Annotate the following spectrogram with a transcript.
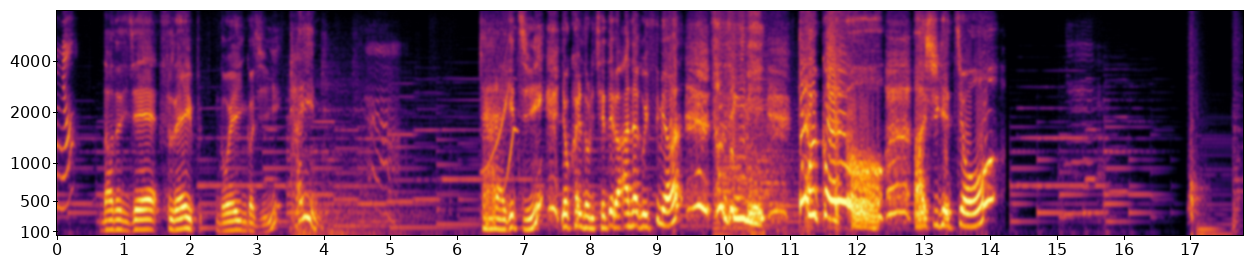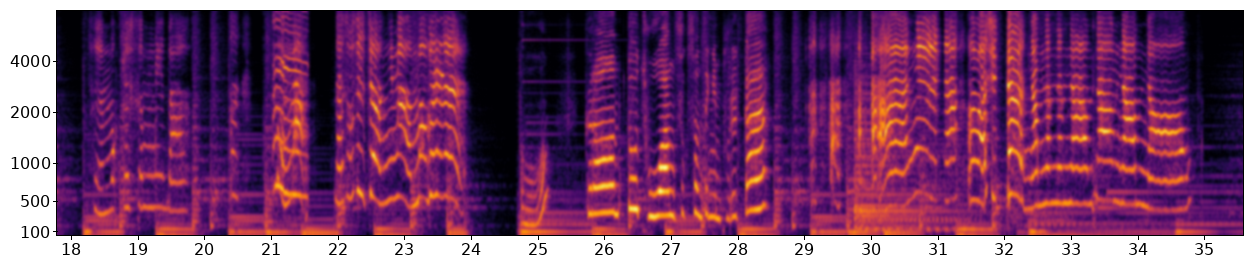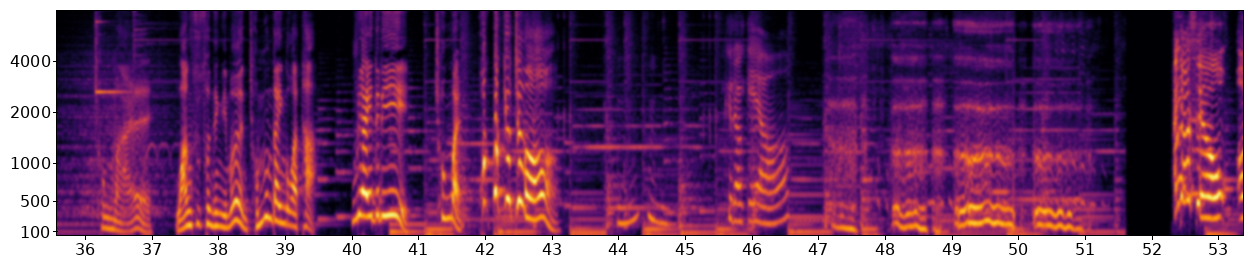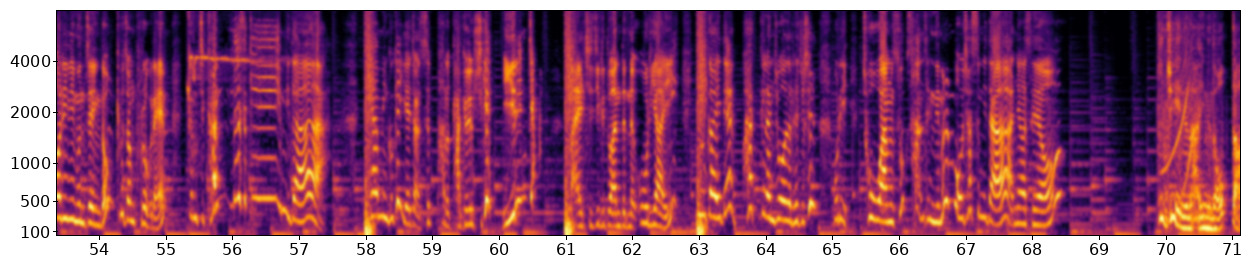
너는 이제 슬레이브 노예인 거지. 하인. 잘 알겠지? 역할놀이 제대로 안 하고 있으면 선생님이 또 올 거예요. 아시겠죠? 잘 먹겠습니다 엄마 나 소시지 아니면 안 먹을래 어? 그럼 또 조왕숙 선생님 부를까? 냠냠냠냠냠냠냠 정말 왕수 선생님은 전문가인 것 같아. 우리 아이들이 정말 확 바뀌었잖아. 음, 그러게요. 안녕하세요 어린이 문제행동 교정 프로그램 끔찍한 내 새끼입니다 대한민국의 예절 스파르타 교육식의 1인자 말 지지리도 안 듣는 우리 아이 육아에 대한 화끈한 조언을 해주실 우리 조왕숙 선생님을 모셨습니다 안녕하세요 문제 있는 아이는 없다.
